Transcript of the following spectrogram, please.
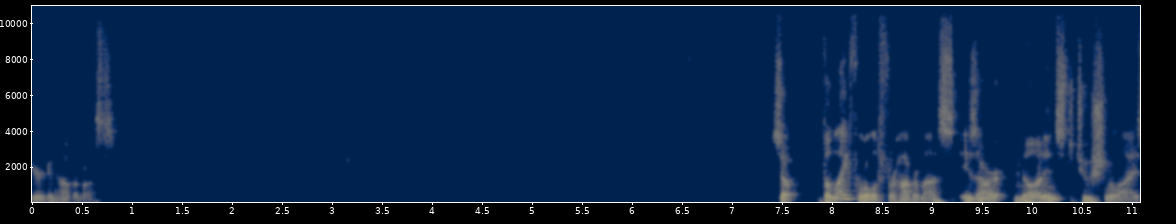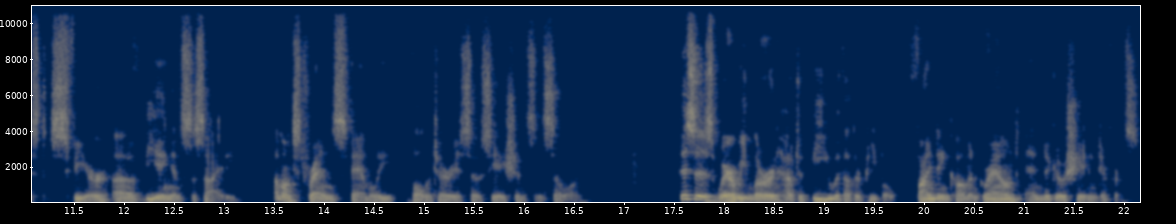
Jürgen Habermas. So the life world for Habermas is our non-institutionalized sphere of being in society, amongst friends, family, voluntary associations, and so on. This is where we learn how to be with other people, finding common ground and negotiating difference.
